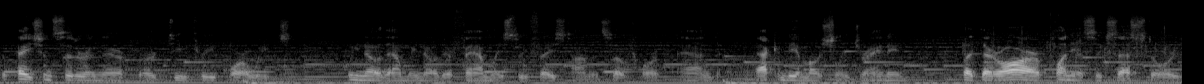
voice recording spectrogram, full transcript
The patients that are in there for two, three, four weeks, we know them, we know their families through FaceTime and so forth, and that can be emotionally draining. But there are plenty of success stories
